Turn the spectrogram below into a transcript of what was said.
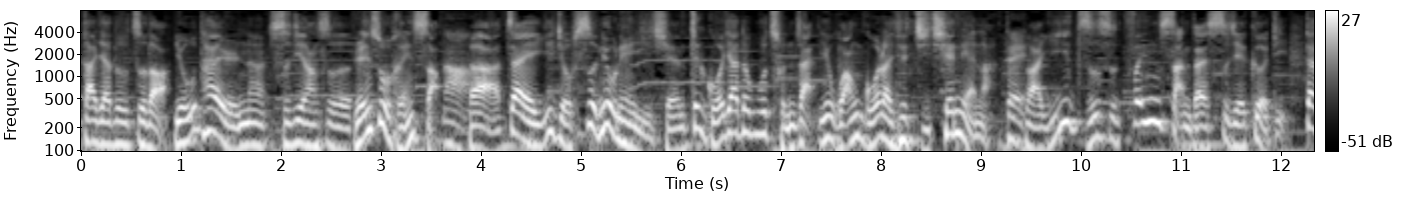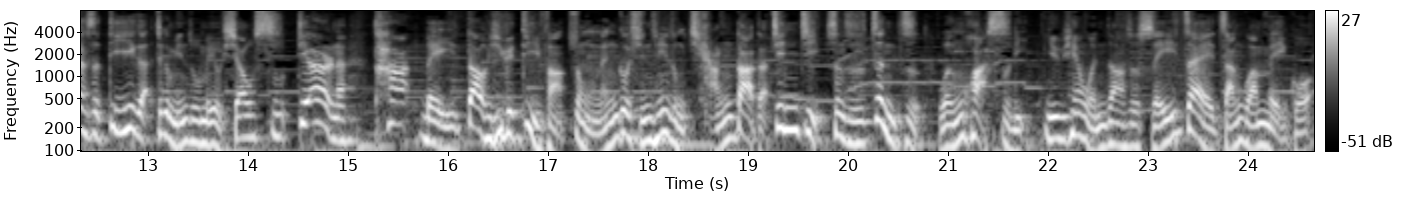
大家都知道，犹太人呢，实际上是人数很少啊啊，在一九四六年以前，这个国家都不存在，因为亡国了就几千年了，对是吧？一直是分散在世界各地。但是第一个，这个民族没有消失；第二呢，它每到一个地方，总能够形成一种强大的经济，甚至是政治文化势力。有一篇文章是谁在掌管美国？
